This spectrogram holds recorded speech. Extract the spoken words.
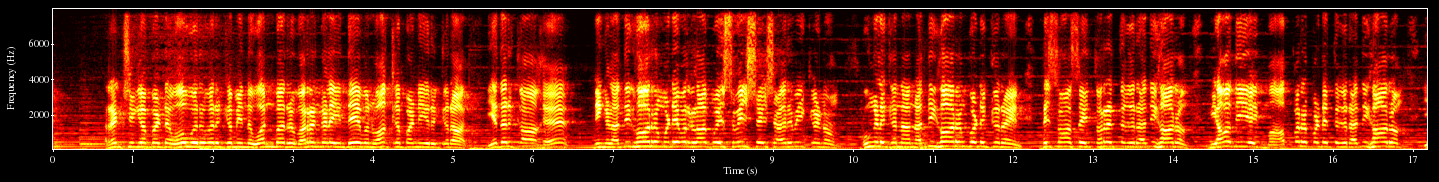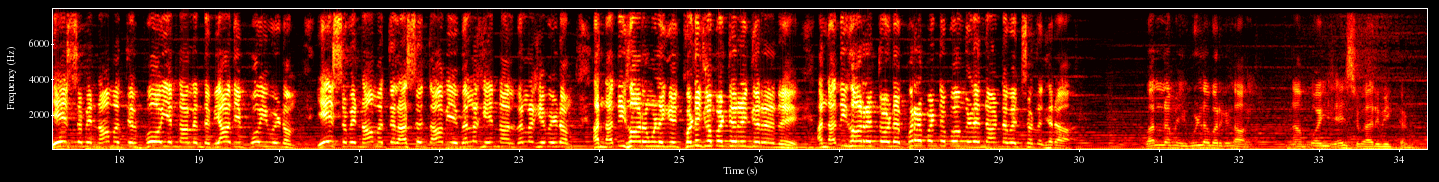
ரட்சிக்கப்பட்ட ஒவ்வொருவருக்கும் இந்த ஒன்பது வரங்களை தேவன் வாக்கு பண்ணி இருக்கிறார் எதற்காக? நீங்கள் அதிகாரம் உடையவர்களாக போய் சுவிசேஷம் அறிவிக்கணும். உங்களுக்கு நான் அதிகாரம் கொடுக்கிறேன். பிசாசை துரத்துகிற அதிகாரம் வியாதியை அப்புறப்படுத்துகிற அதிகாரம். இயேசுவின் நாமத்தில் போ என்னால் இந்த வியாதி போய்விடும். இயேசுவின் நாமத்தில் அசுத்தாவிய விலகி என்னால் விலகிவிடும். அந்த அதிகாரம் உங்களுக்கு கொடுக்கப்பட்டிருக்கிறது. அந்த அதிகாரத்தோடு புறப்பட்டு போங்கள் என்று ஆண்டவர் சொல்லுகிறார். வல்லமை உள்ளவர்களாய் நாம் போய் இயேசுவை அறிவிக்கணும்.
